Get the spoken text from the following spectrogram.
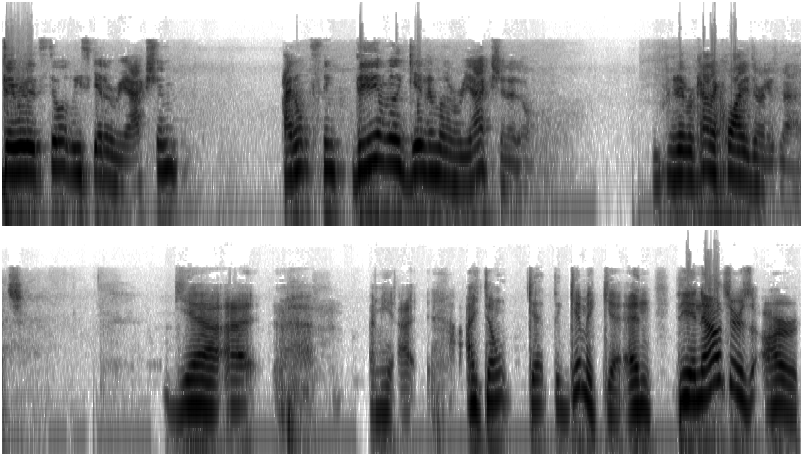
they would still at least get a reaction. I don't think they didn't really give him a reaction at all. They were kind of quiet during his match. Yeah, I, I mean, I, I don't get the gimmick yet, and the announcers are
